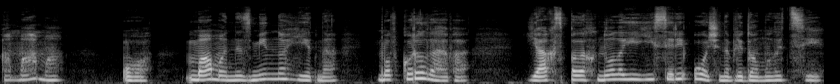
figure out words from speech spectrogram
А мама, о, мама незмінно гідна, мов королева, як спалахнула її сірі очі на блідому лиці.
